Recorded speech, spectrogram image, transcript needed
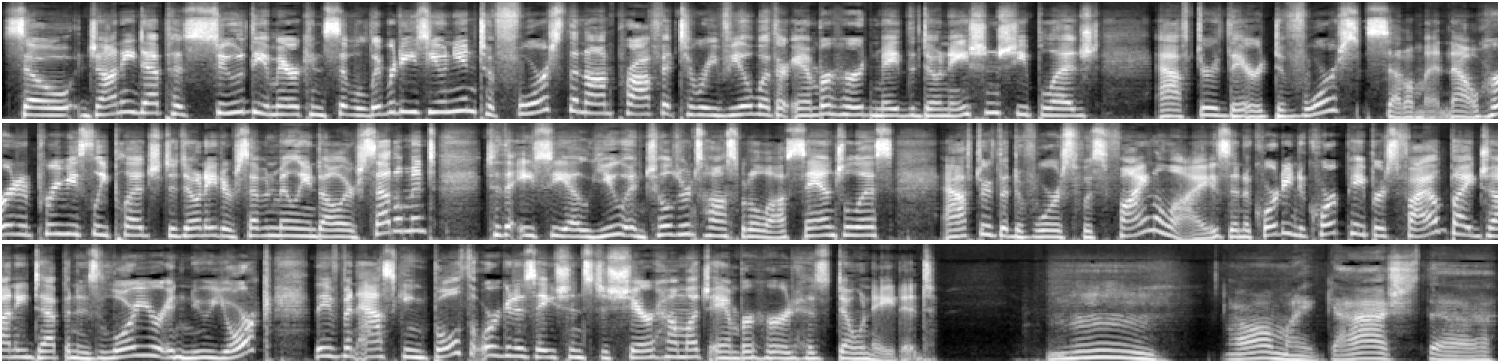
So, Johnny Depp has sued the American Civil Liberties Union to force the nonprofit to reveal whether Amber Heard made the donation she pledged after their divorce settlement. Now, Heard had previously pledged to donate her $7 million settlement to the ACLU and Children's Hospital Los Angeles after the divorce was finalized. And according to court papers filed by Johnny Depp and his lawyer in New York, they've been asking both organizations to share how much Amber Heard has donated. Hmm. Oh my gosh, the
